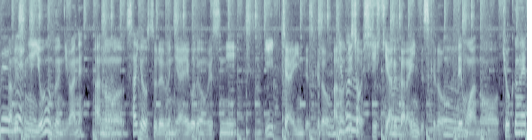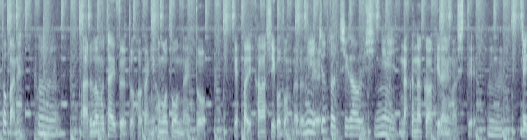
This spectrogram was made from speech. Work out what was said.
で、まあ、別に読む分にはねあの、うん、作業する分には英語でも別にいいっちゃいいんですけどあの辞書四筆あるからいいんですけど、うん、でもあの曲名とかね、アルバムタイトルとかが日本語通んないとやっぱり悲しいことになるんで、ね、ちょっと違うしね。なかなか諦めまして、で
